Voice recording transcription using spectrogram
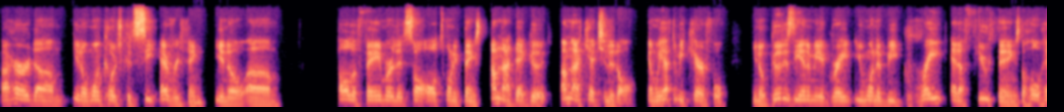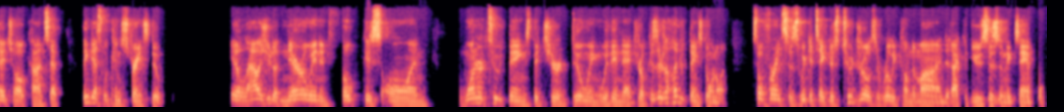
I heard um, you know one coach could see everything. You know, um, Hall of Famer that saw all 20 things. I'm not that good. I'm not catching it all. And we have to be careful. You know, good is the enemy of great. You want to be great at a few things, the whole hedgehog concept. I think that's what constraints do. It allows you to narrow in and focus on one or two things that you're doing within that drill because there's a hundred things going on. So, for instance, we could take there's two drills that really come to mind that I could use as an example.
